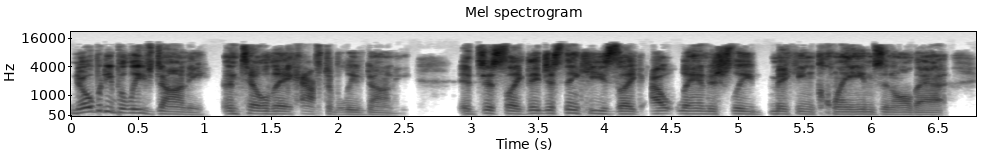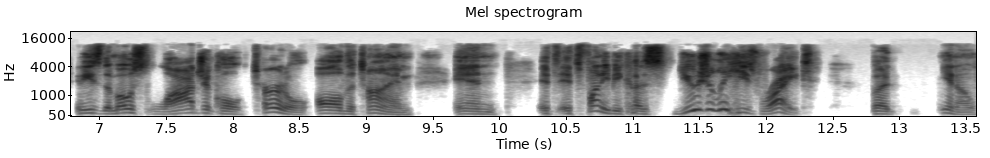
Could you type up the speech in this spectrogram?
nobody believes Donnie until they have to believe Donnie. It's just like they just think he's like outlandishly making claims and all that. And he's the most logical turtle all the time. And it's it's funny because usually he's right, but you know,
